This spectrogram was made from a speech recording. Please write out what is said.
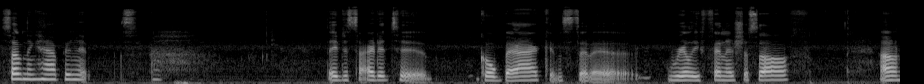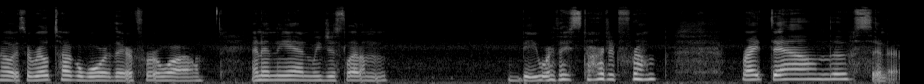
something happened. It, they decided to go back instead of really finish us off. I don't know. It's a real tug of war there for a while, and in the end, we just let them be where they started from, right down the center.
